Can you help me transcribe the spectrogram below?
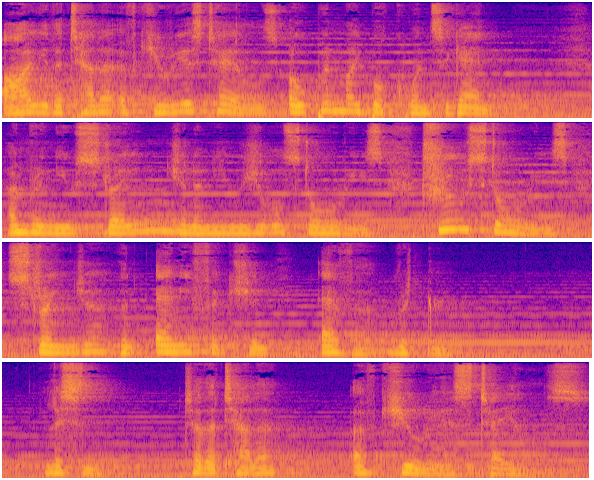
I, the teller of curious tales, open my book once again and bring you strange and unusual stories, true stories, stranger than any fiction ever written. Listen to the teller of curious tales.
